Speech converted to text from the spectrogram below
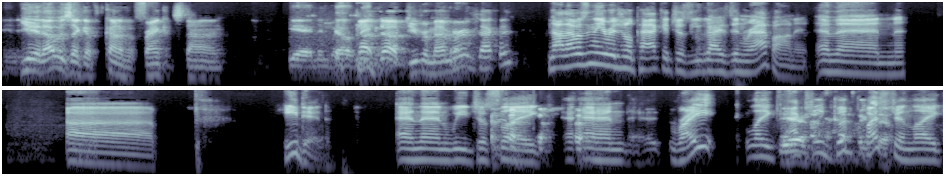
Yeah, that was like a kind of a Frankenstein. Yeah, and then Dub. Now, Dub, do you remember exactly? No, that was in the original package. Just you guys didn't rap on it, and then, uh, he did, and then we just like and right, like Yeah, actually, good think so. question. Like,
